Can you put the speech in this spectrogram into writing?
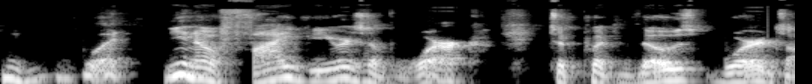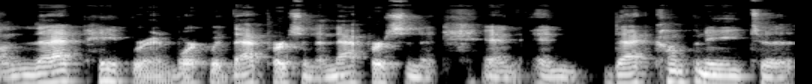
What you know, five years of work to put those words on that paper and work with that person and that person and, and, and that company to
